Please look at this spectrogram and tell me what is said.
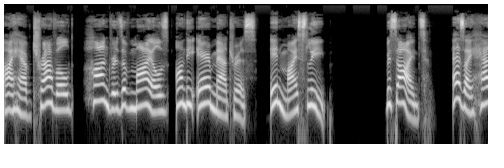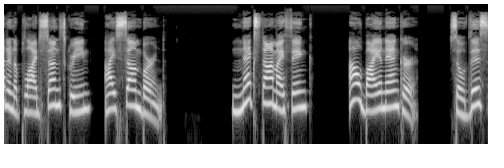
I have traveled hundreds of miles on the air mattress in my sleep. Besides, as I hadn't applied sunscreen, I sunburned. Next time I think I'll buy an anchor so this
